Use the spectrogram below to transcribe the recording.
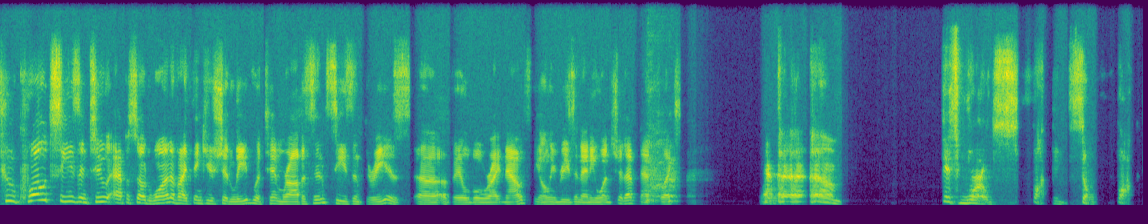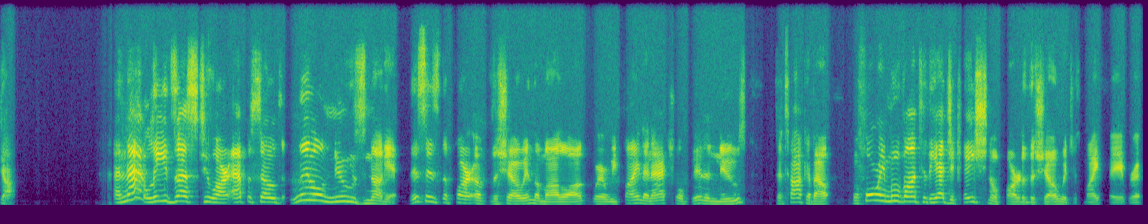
To quote season two, episode one of I Think You Should Leave with Tim Robinson, season three is uh, available right now. It's the only reason anyone should have Netflix. this world's fucking so fucked up. And that leads us to our episode's little news nugget. This is the part of the show in the monologue where we find an actual bit of news to talk about before we move on to the educational part of the show, which is my favorite.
